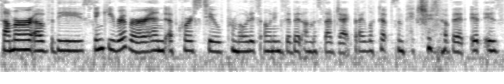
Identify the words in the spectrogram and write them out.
summer of the Stinky River and of course to promote its own exhibit on the subject. But I looked up some pictures of it. It is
